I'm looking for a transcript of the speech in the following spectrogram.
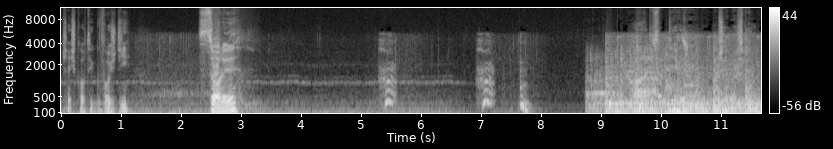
przejść koło tych gwoździ. Sorry. O, lepiej sobie biegnę. Nie przejmuj się tym.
